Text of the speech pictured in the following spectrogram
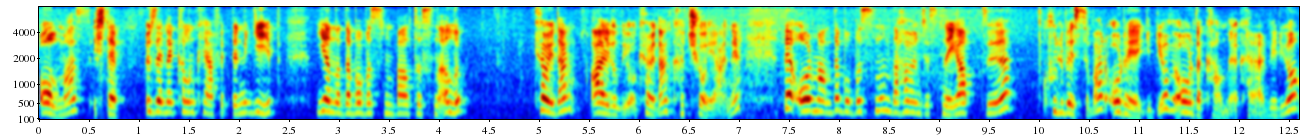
olmaz. İşte üzerine kalın kıyafetlerini giyip yanına da babasının baltasını alıp köyden ayrılıyor. Köyden kaçıyor yani. Ve ormanda babasının daha öncesinde yaptığı kulübesi var. Oraya gidiyor ve orada kalmaya karar veriyor.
